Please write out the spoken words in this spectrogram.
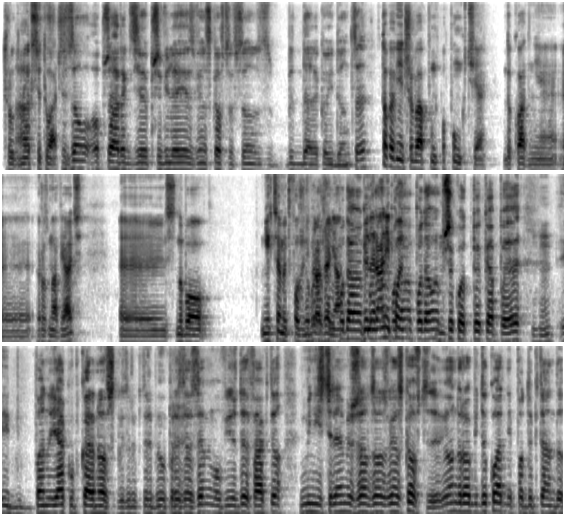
trudnych Czy sytuacji. są obszary, gdzie przywileje związkowców są zbyt daleko idące? To pewnie trzeba punkt po punkcie dokładnie e, rozmawiać, no bo nie chcemy tworzyć No wrażenia. Podałem, Generalnie podałem, po- podałem, podałem przykład PKP i pan Jakub Karnowski, który, który był prezesem, mówi, że de facto ministrem rządzą związkowcy. I on robi dokładnie pod dyktando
